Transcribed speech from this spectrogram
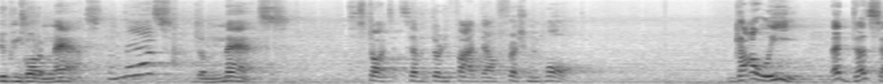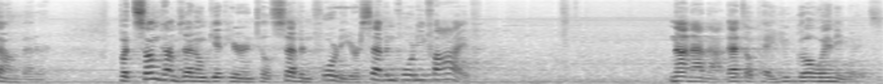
You can go to Mass. The Mass? The Mass. Starts at 7.35 down Freshman Hall. Golly, that does sound better. But sometimes I don't get here until 7.40 or 7.45. No, no, no, that's okay. You go anyways.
